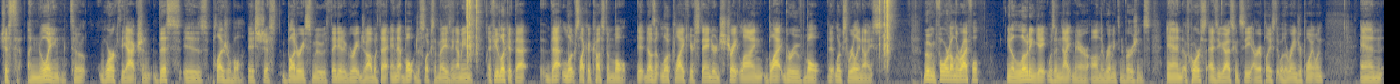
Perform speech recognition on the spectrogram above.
just annoying to work the action. This is pleasurable. It's just buttery smooth. They did a great job with that. And that bolt just looks amazing. I mean, if you look at that, that looks like a custom bolt. It doesn't look like your standard straight line black grooved bolt. It looks really nice. Moving forward on the rifle, you know, loading gate was a nightmare on the Remington versions. And of course, as you guys can see, I replaced it with a Ranger Point one. And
